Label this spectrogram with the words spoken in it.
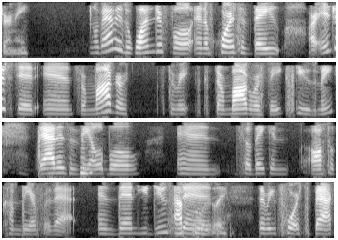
journey. Well, that is wonderful. And of course, if they are interested in thermography, thermography, excuse me, that is Mm-hmm. available, and so they can also come there for that. And then you do send Absolutely. the reports back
